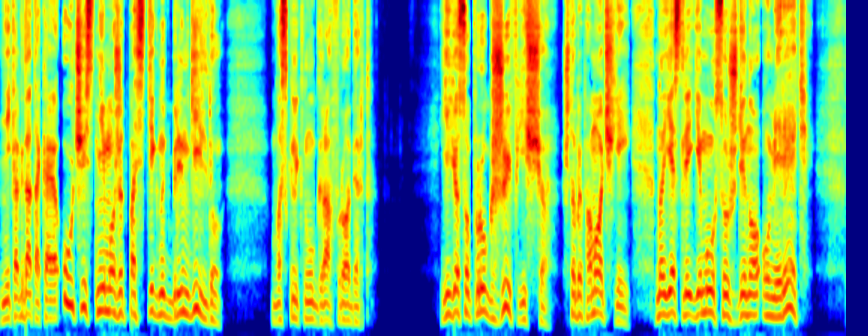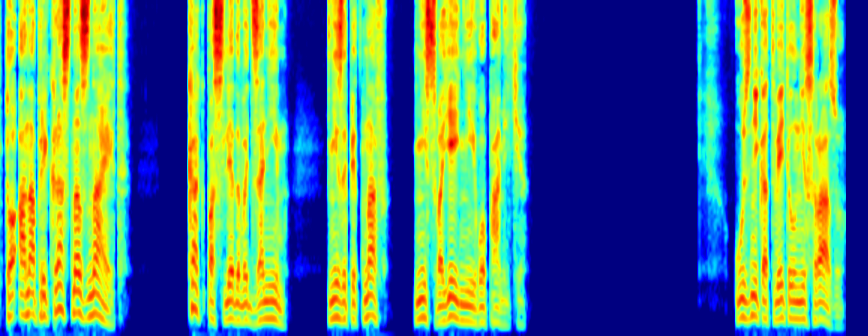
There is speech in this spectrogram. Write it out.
«Никогда такая участь не может постигнуть Брингильду!» — воскликнул граф Роберт. «Ее супруг жив еще, чтобы помочь ей, но если ему суждено умереть, то она прекрасно знает, как последовать за ним, не запятнав ни своей, ни его памяти. Узник ответил не сразу.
